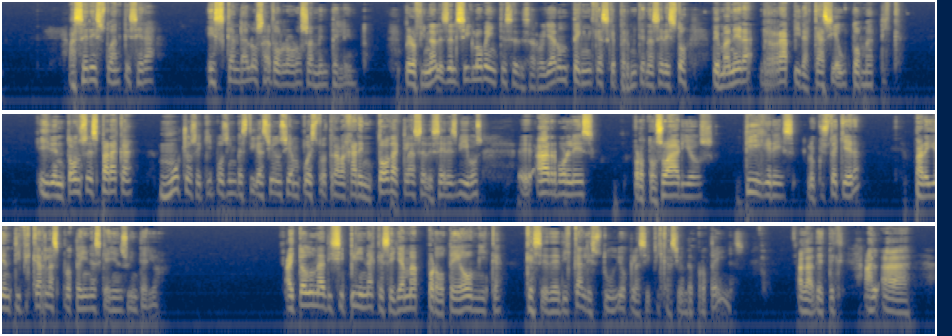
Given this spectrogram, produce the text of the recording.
Hacer esto antes era escandalosa, dolorosamente lento. Pero a finales del siglo XX se desarrollaron técnicas que permiten hacer esto de manera rápida, casi automática. Y de entonces para acá muchos equipos de investigación se han puesto a trabajar en toda clase de seres vivos, eh, árboles, protozoarios, tigres, lo que usted quiera, para identificar las proteínas que hay en su interior. Hay toda una disciplina que se llama proteómica, que se dedica al estudio clasificación de proteínas, a la,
